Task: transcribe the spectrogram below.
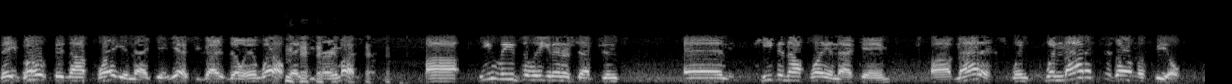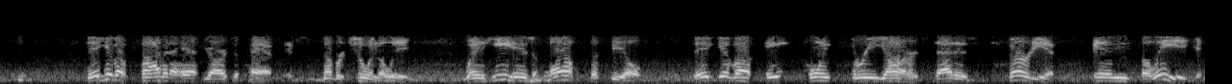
They both did not play in that game. Yes, you guys know him well. Thank you very much. Uh, he leads the league in interceptions, and he did not play in that game. Uh, Maddox, when when Maddox is on the field, they give up five and a half yards a pass. It's number two in the league. When he is off the field, they give up 8.3 yards. That is 30th in the league.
